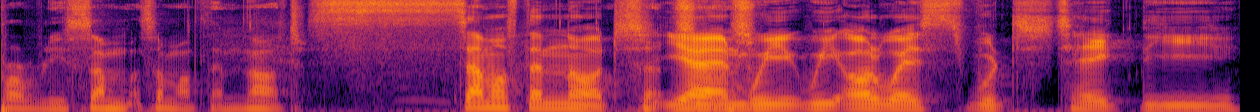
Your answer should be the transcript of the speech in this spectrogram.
probably some some of them not. Some of them not. So- yeah, so- and so- we we always would take the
